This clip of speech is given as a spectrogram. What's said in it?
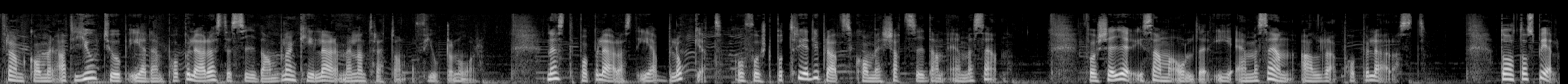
framkommer att Youtube är den populäraste sidan bland killar mellan 13 och 14 år. Näst populärast är Blocket och först på tredje plats kommer chattsidan MSN. För tjejer i samma ålder är MSN allra populärast. Dataspel,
